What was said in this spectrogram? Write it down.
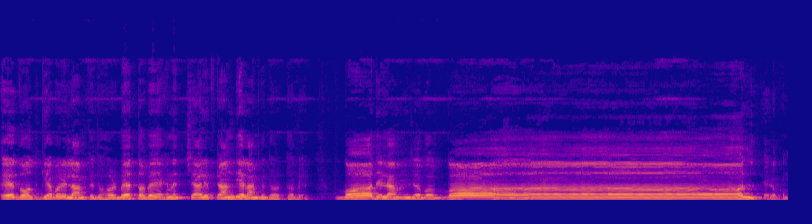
এ দদ কি আবার লামকে ধরবে? তবে এখানে চালিপ টান দিয়ে লামকে ধরতে হবে। দদ লাম জবর দল এরকম।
